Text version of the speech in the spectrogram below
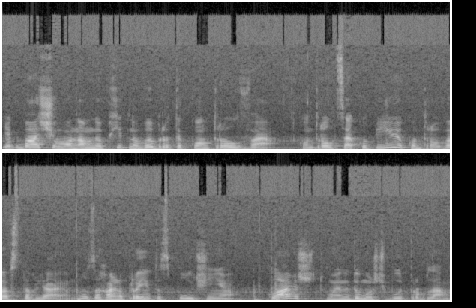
Як бачимо, нам необхідно вибрати Ctrl-V. Ctrl-C копіюю, Ctrl-V вставляю. Ну, загально прийнято сполучення клавіш, тому я не думаю, що будуть проблеми.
